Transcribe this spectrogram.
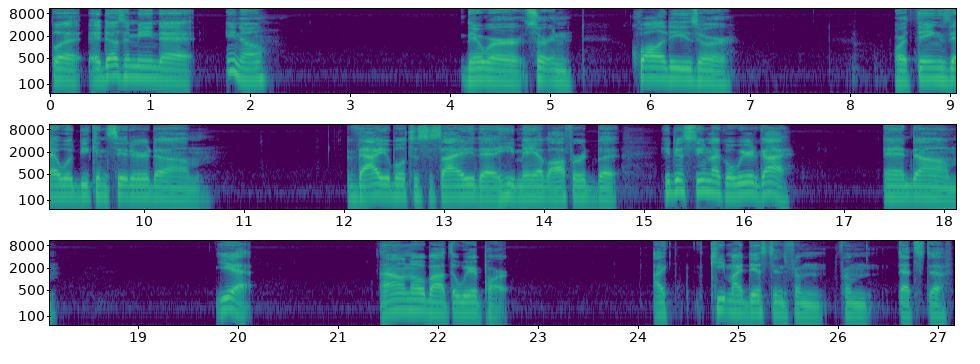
but it doesn't mean that you know there were certain qualities or or things that would be considered um, valuable to society that he may have offered, but he just seemed like a weird guy. And um, yeah, I don't know about the weird part. I keep my distance from from that stuff.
